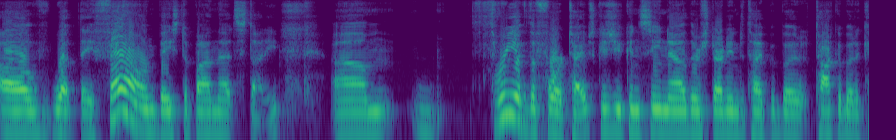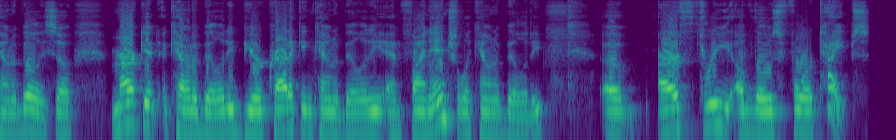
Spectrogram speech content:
of what they found based upon that study, um, three of the four types, because you can see now they're starting to type about talk about accountability. So market accountability, bureaucratic accountability, and financial accountability uh, are three of those four types.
